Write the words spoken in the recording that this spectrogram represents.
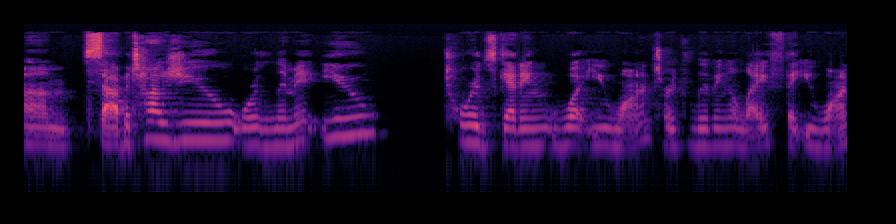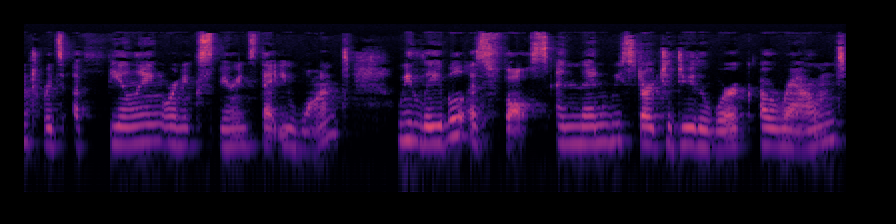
um, sabotage you or limit you towards getting what you want, towards living a life that you want, towards a feeling or an experience that you want, we label as false. And then we start to do the work around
